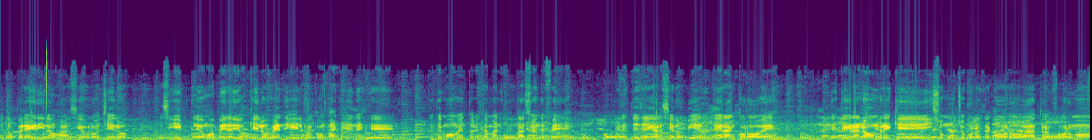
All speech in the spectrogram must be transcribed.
estos peregrinos hacia Brochero, así que le vamos a pedir a Dios que los bendiga y los acompañe en este este momento, en esta manifestación de fe, en este llegarse a los pies de este gran cordobés, de este gran hombre que hizo mucho por nuestra Córdoba, transformó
